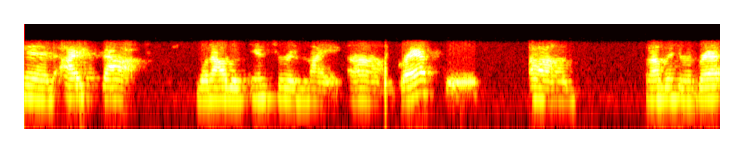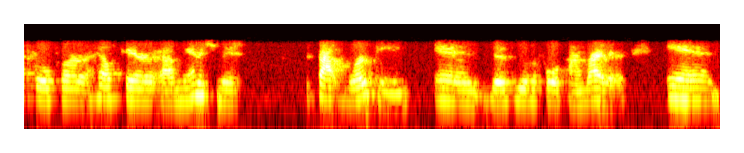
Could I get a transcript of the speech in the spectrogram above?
And I stopped when I was entering my um, grad school. Um, when I was entering grad school for healthcare uh, management, stopped working and just was a full time writer. And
